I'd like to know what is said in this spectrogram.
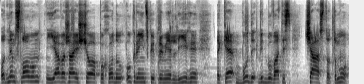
Одним словом, я вважаю, що по ходу української прем'єр-ліги таке буде відбуватись часто. Тому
